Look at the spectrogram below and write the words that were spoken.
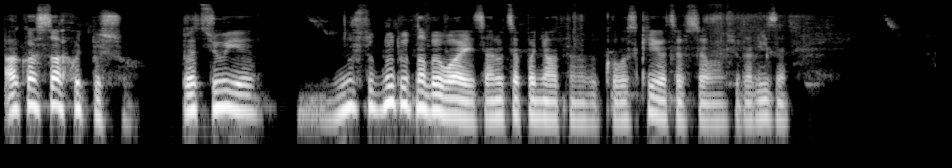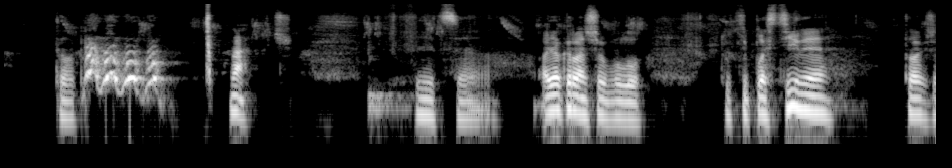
а коса хоч пишу. Працює. Ну, ну тут набивається, ну це понятно. Ну, тут колоски, оце все воно сюди лізе. Так. На. І це. А як раніше було? Тут ці пластини. Також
